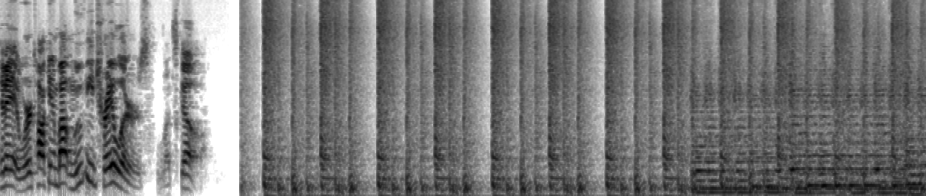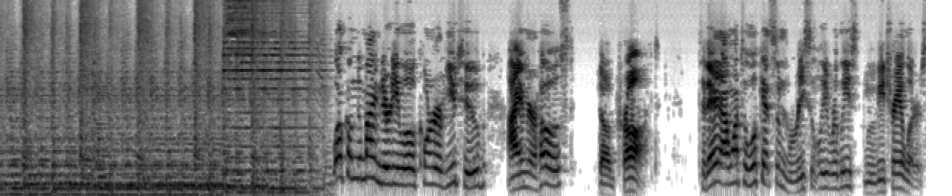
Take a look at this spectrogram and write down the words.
Today we're talking about movie trailers. Let's go. Welcome to my nerdy little corner of YouTube. I am your host, Doug Croft. Today I want to look at some recently released movie trailers.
